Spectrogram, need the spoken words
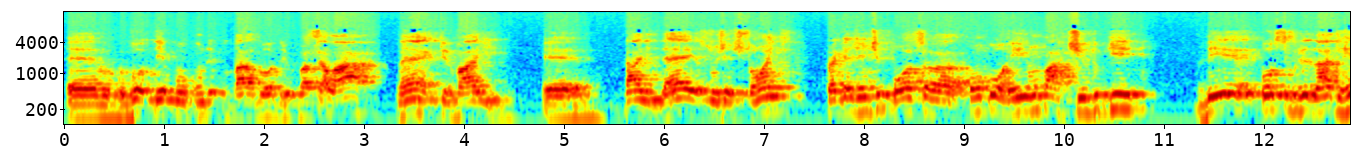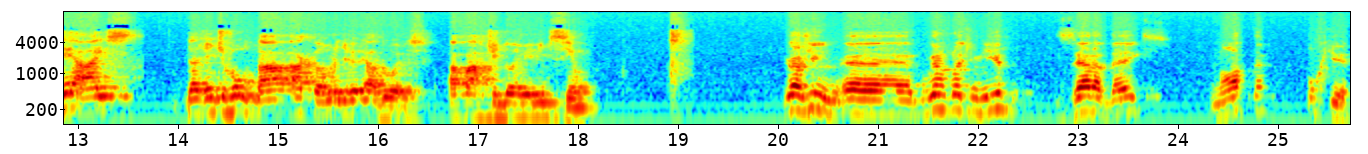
é, vou ter com, com o deputado Rodrigo Bacelar, né? Que vai é, dar ideias, sugestões, para que a gente possa concorrer em um partido que dê possibilidades reais da gente voltar à Câmara de Vereadores a partir de 2025. Jorginho, é, governo Vladimir, 0 a 10, nota, por quê?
